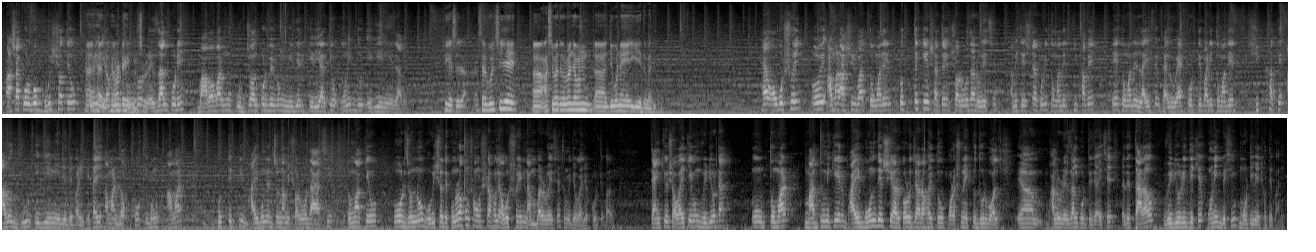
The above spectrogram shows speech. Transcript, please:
আশা করব ভবিষ্যতেও হ্যাঁ, তুমি হ্যাঁ, এরকম অনেকটা সুন্দর রেজাল্ট করে মা বাবার মুখ উজ্জ্বল করবে এবং নিজের কেরিয়ারকেও অনেক দূর এগিয়ে নিয়ে যাবে। ঠিক আছে স্যার বলছি যে আশীর্বাদ করবেন যেমন জীবনে এগিয়ে যেতে পারি। হ্যাঁ অবশ্যই ওই আমার আশীর্বাদ তোমাদের প্রত্যেকের সাথে সর্বদা রয়েছে। আমি চেষ্টা করি তোমাদের কীভাবে এ তোমাদের লাইফে ভ্যালু অ্যাড করতে পারি, তোমাদের শিক্ষাকে আরও দূর এগিয়ে নিয়ে যেতে পারি। এটাই আমার লক্ষ্য এবং আমার প্রত্যেকটি ভাই বোনের জন্য আমি সর্বদা আছি। তোমাকেও ওর জন্য ভবিষ্যতে কোনো রকম সমস্যা হলে অবশ্যই নাম্বার রয়েছে, তুমি যোগাযোগ করতে পারো। থ্যাংক ইউ সবাইকে এবং ভিডিওটা তোমার মাধ্যমিকের ভাই বোনদের শেয়ার করো, যারা হয়তো পড়াশোনায় একটু দুর্বল ভালো রেজাল্ট করতে চাইছে, যাতে তারাও ভিডিওটি দেখে অনেক বেশি মোটিভেট হতে পারে।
